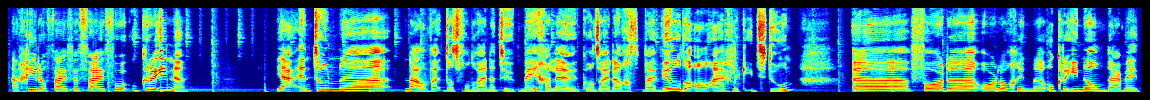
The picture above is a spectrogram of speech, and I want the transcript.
aan Giro 5 en 5 voor Oekraïne? Ja, en toen, eh, nou, dat vonden wij natuurlijk mega leuk. Want wij dachten, wij wilden al eigenlijk iets doen eh, voor de oorlog in eh, Oekraïne. Om daarmee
